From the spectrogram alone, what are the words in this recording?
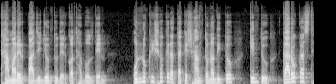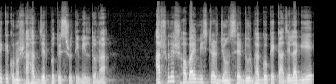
খামারের পাজি জন্তুদের কথা বলতেন। অন্য কৃষকেরা তাকে সান্ত্বনা দিত কিন্তু কারও কাছ থেকে কোনো সাহায্যের প্রতিশ্রুতি মিলত না। আসলে সবাই মিস্টার জোনসের দুর্ভাগ্যকে কাজে লাগিয়ে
